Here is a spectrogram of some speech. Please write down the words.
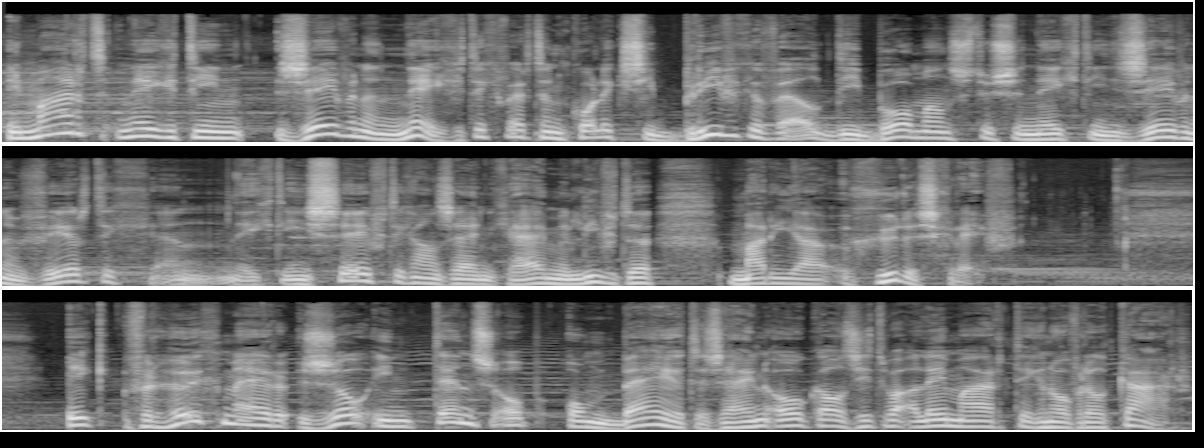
In maart 1997 werd een collectie brieven geveild die Bomans tussen 1947 en 1970 aan zijn geheime liefde Maria Gude schreef. Ik verheug mij er zo intens op om bij je te zijn, ook al zitten we alleen maar tegenover elkaar.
